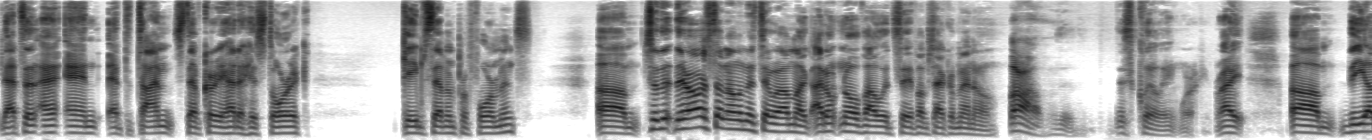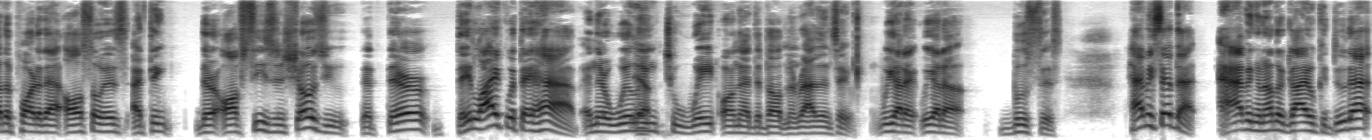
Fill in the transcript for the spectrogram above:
that's an, and at the time, Steph Curry had a historic game seven performance. Um, so th- there are some elements there where I'm like, I don't know if I would say if I'm Sacramento, oh, this clearly ain't working, right? Um, the other part of that also is I think their off season shows you that they're they like what they have and they're willing yep. to wait on that development rather than say we gotta we gotta boost this. Having said that, having another guy who could do that,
